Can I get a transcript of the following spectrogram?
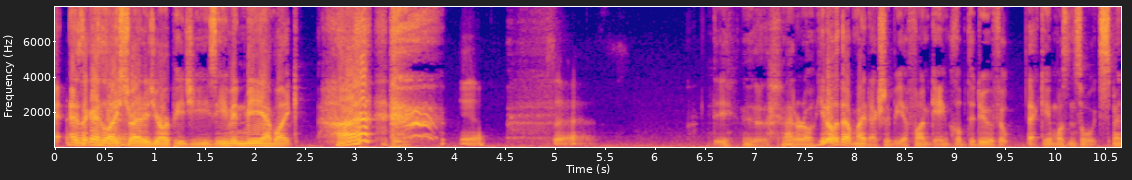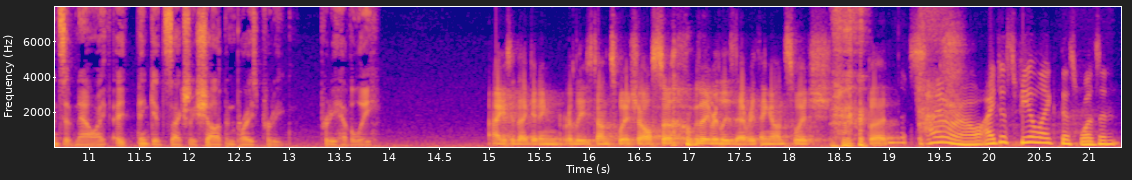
as a guy who likes strategy RPGs, even me, I'm like, huh? Yeah. So, Ugh, I don't know. You know what? That might actually be a fun game club to do if it, that game wasn't so expensive now. I, I think it's actually shot up in price pretty pretty heavily. I can see that getting released on Switch. Also, they released everything on Switch, but I don't know. I just feel like this wasn't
